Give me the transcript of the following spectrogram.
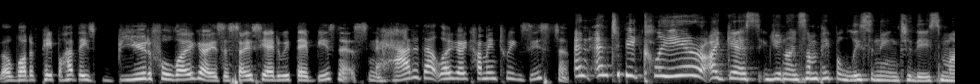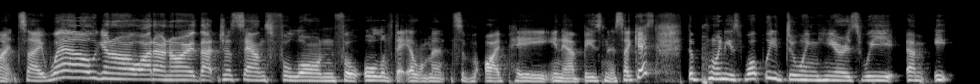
A lot of people have these beautiful logos associated with their business. You know, how did that logo come into existence? And and to be clear, I guess, you know, some people listening to this might say, well, you know, I don't know, that just sounds full on for all of the elements of IP in our business. I guess the point is what we're doing here is we um it,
